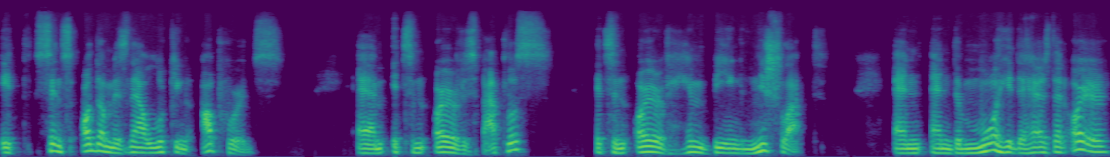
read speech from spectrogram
it since Adam is now looking upwards, um, it's an oyer of his battles, it's an oyer of him being nishlat, and and the more he has that oyer,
